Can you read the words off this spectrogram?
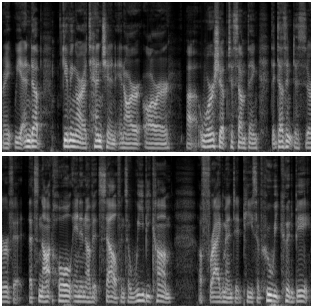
right? We end up giving our attention and our our uh, worship to something that doesn't deserve it, that's not whole in and of itself. And so we become a fragmented piece of who we could be.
